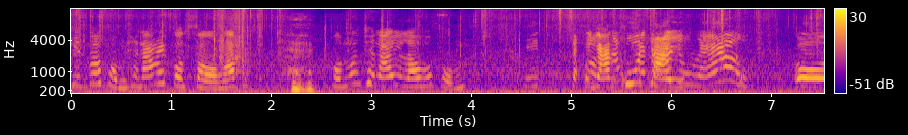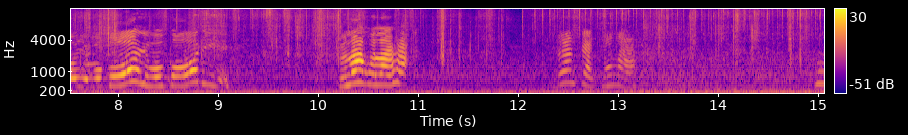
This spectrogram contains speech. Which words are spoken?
คิดว่าผมชนะให้กดสองครับ ผมต้องชนะอยู่แล้วเพราะผมมีจักรยานคู่ใจอยู่แล้ว โอ้ยอย่ามาโบ้อย่ามาโบ้ดิจะเลิกเวลาฮะเริ่มจากน้องหนาเริ่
